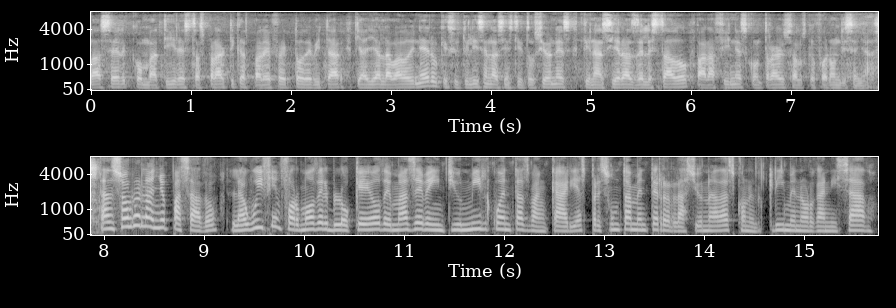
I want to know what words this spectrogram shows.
va a ser combatir estas prácticas para efecto de evitar que haya lavado de dinero y que se utilicen las instituciones financieras del Estado para fines contrarios a los que fueron diseñadas. Tan solo el año pasado, la UIF informó del bloqueo de más de 21 mil cuentas bancarias presuntamente relacionadas con el crimen organizado.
